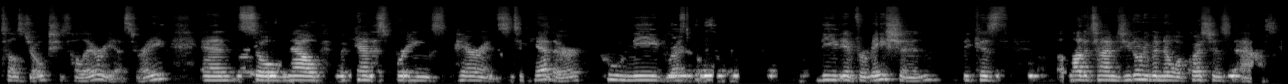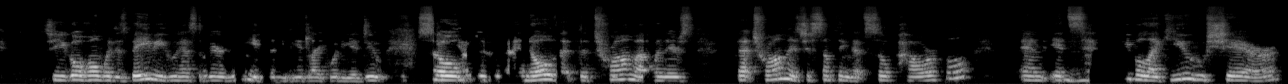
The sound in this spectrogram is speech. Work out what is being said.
tells jokes she's hilarious right? And so now the Candace brings parents together who need need information because a lot of times you don't even know what questions to ask. So you go home with this baby who has severe needs and you'd like what do you do? So i know that the trauma when there's that trauma is just something that's so powerful and it's mm-hmm people like you who share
